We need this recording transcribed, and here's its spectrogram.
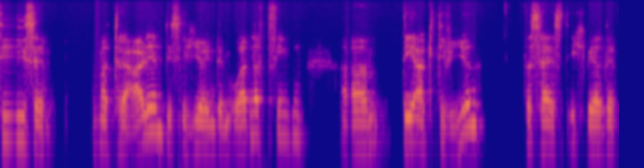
diese Materialien, die Sie hier in dem Ordner finden, ähm, deaktivieren. Das heißt, ich werde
